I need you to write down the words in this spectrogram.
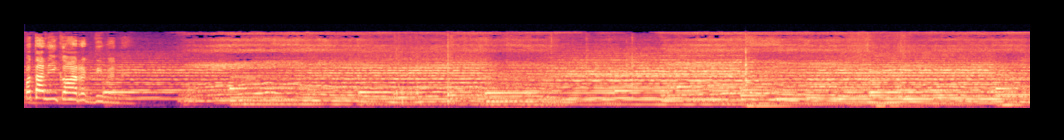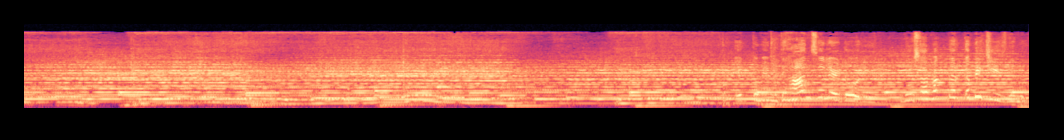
पता नहीं कहाँ रख दी मैंने। एक तो मैं इम्तिहान से लेट हो रही हूँ, दूसरा वक्त पर कभी चीज़ नहीं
